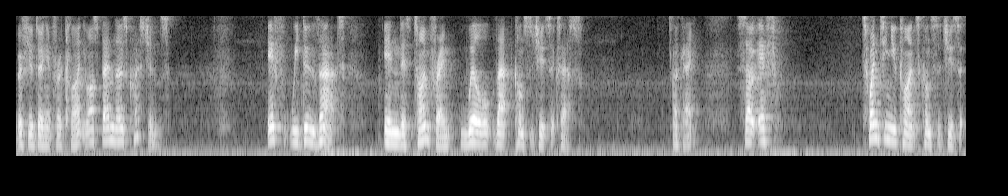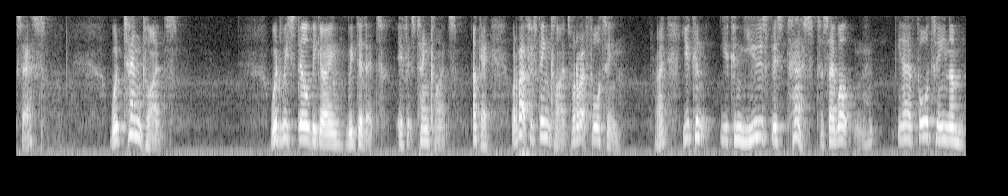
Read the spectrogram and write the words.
or if you're doing it for a client, you ask them those questions. If we do that in this time frame, will that constitute success? Okay, so if 20 new clients constitute success, would 10 clients? Would we still be going, we did it, if it's 10 clients? Okay, what about 15 clients? What about 14? Right? You can you can use this test to say, well, yeah, 14, I'm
